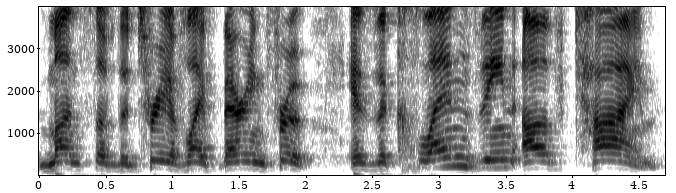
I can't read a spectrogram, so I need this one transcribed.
months of the tree of life bearing fruit is the cleansing of time.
